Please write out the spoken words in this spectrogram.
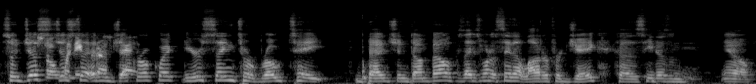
So just So just to interject real quick, you're saying to rotate bench and dumbbell because I just want to say that louder for Jake because he doesn't, you know.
